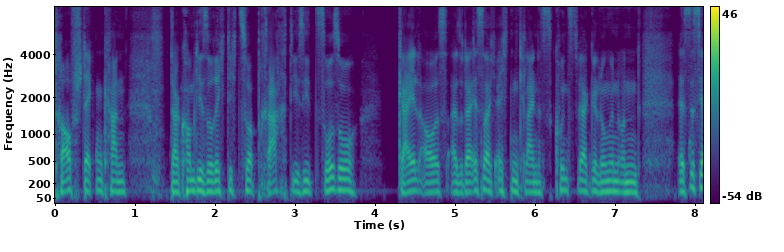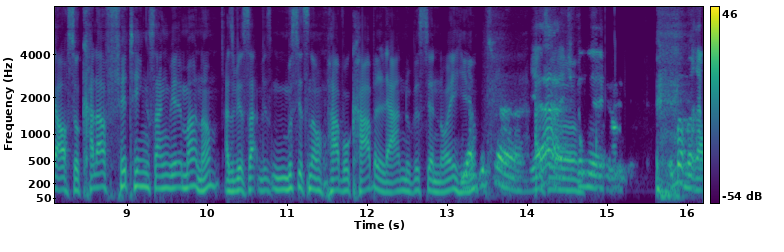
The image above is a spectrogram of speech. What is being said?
draufstecken kann. Da kommt die so richtig zur Pracht. Die sieht so, so geil aus. Also da ist euch echt ein kleines Kunstwerk gelungen und es ist ja auch so Color Fitting, sagen wir immer. Ne? Also wir, wir müssen jetzt noch ein paar Vokabel lernen. Du bist ja neu hier. Ja, bitte. Ja, also, ich bin ja immer bereit,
